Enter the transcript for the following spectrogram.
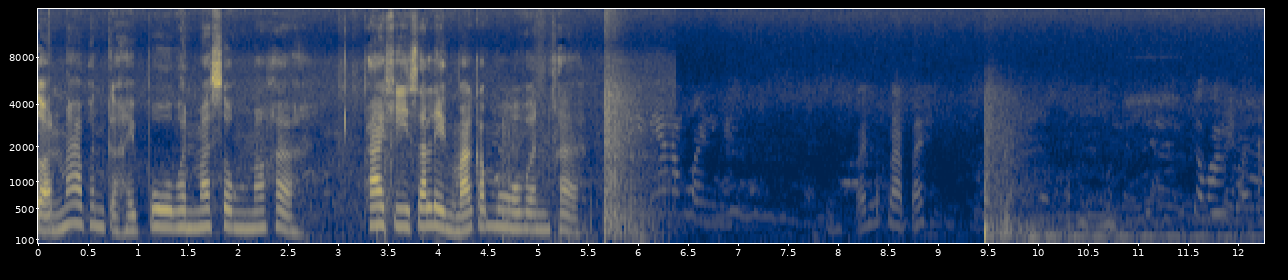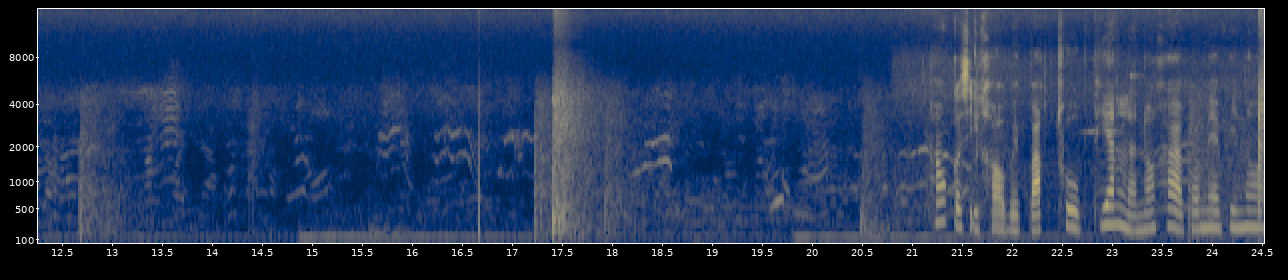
ตอนมาเพิ่นก็ให้ปู่เพิ่นมาส่งเนาะค่ะ พาขี่ซาเล้งมากับหมู่เพิ่นค่ะไปลูกหลานไปเฮาก็สิเข้าไปปักธูปเทียนแล้วเนาะค่ะพ่อแม่พี่น้อง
